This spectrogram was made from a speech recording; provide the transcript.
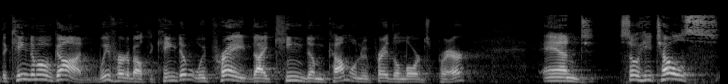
the kingdom of God. We've heard about the kingdom. We pray thy kingdom come when we pray the Lord's Prayer. And so he tells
